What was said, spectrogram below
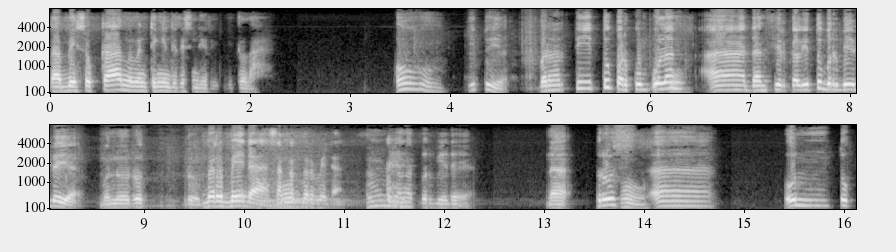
Lebih suka mementingin diri sendiri itulah oh gitu ya. Berarti itu perkumpulan uh, dan circle itu berbeda ya menurut bro? Berbeda sangat berbeda. Hmm, sangat berbeda ya. Nah terus hmm. uh, untuk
